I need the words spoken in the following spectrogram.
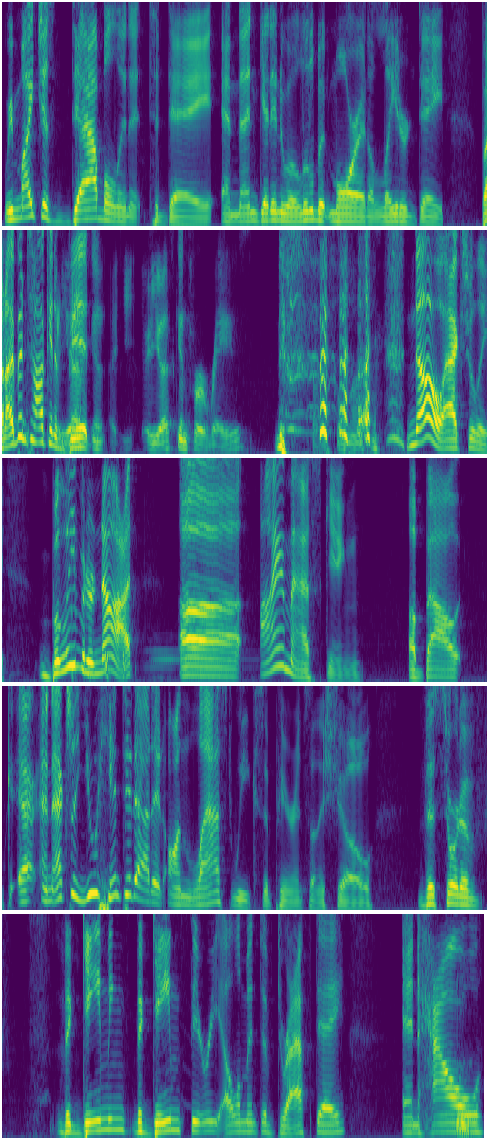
we might just dabble in it today and then get into a little bit more at a later date. But I've been talking a bit. Asking, are you asking for a raise? no, actually, believe it or not, uh, I am asking about, and actually, you hinted at it on last week's appearance on the show. The sort of the gaming, the game theory element of draft day, and how mm.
